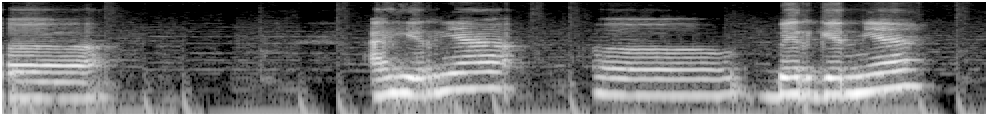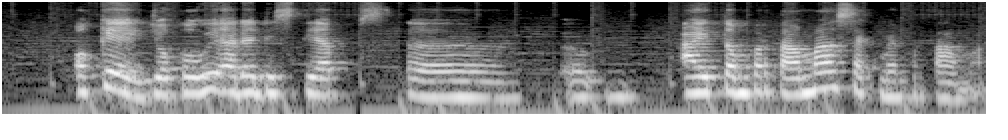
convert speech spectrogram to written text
eh, akhirnya eh, bergennya oke Jokowi ada di setiap eh, item pertama segmen pertama.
